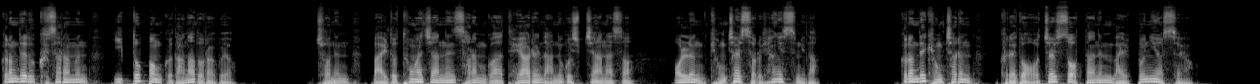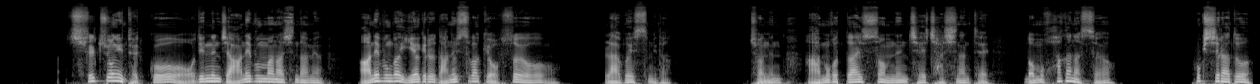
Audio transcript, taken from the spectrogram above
그런데도 그 사람은 입도 뻥끗 안 하더라고요. 저는 말도 통하지 않는 사람과 대화를 나누고 싶지 않아서 얼른 경찰서로 향했습니다. 그런데 경찰은 그래도 어쩔 수 없다는 말뿐이었어요. 실종이 됐고 어디 있는지 아내분만 아신다면 아내분과 이야기를 나눌 수밖에 없어요. 라고 했습니다. 저는 아무것도 할 수 없는 제 자신한테 너무 화가 났어요. 혹시라도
